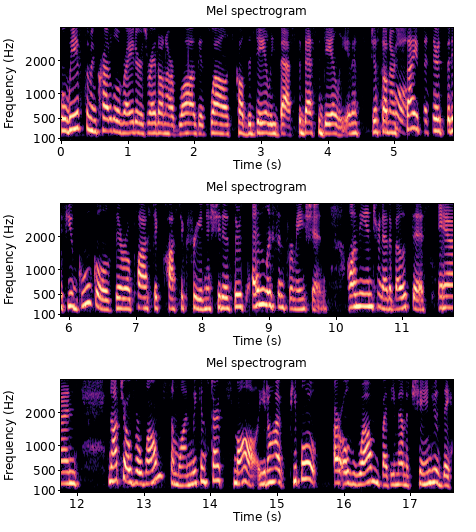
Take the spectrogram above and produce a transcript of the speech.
Well, we have some incredible writers right on our blog as well. It's called the Daily Best, the Best Daily, and it's just oh, on our cool. site. But there's, but if you Google zero plastic, plastic free initiatives, there's endless information on the internet about this. And not to overwhelm someone, we can start small. You don't have people are overwhelmed by the amount of changes they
